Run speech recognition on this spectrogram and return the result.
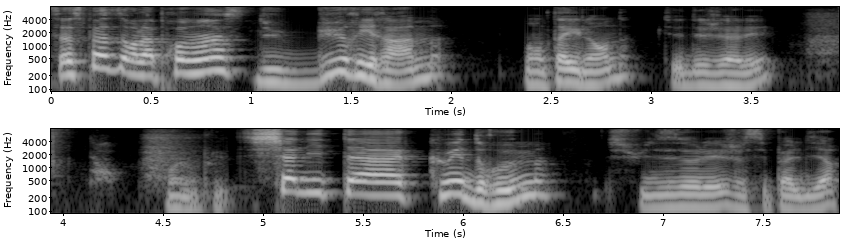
Ça se passe dans la province du Buriram, en Thaïlande. Tu es déjà allé? Moi. Shanita Kwedrum, je suis désolé, je sais pas le dire,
